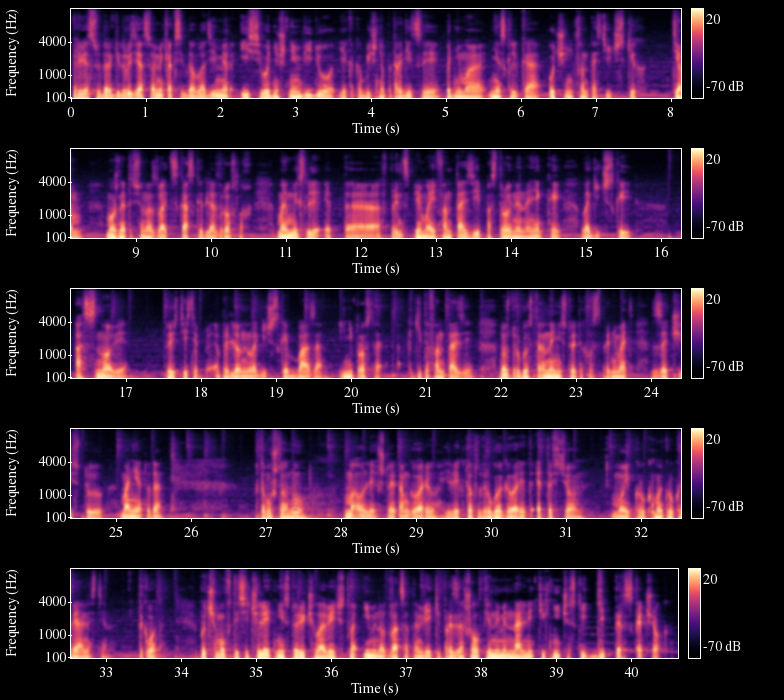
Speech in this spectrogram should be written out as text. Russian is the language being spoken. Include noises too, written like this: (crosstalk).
Приветствую, дорогие друзья, с вами, как всегда, Владимир, и в сегодняшнем видео я, как обычно, по традиции, поднимаю несколько очень фантастических тем. Можно это все назвать сказкой для взрослых. Мои мысли — это, в принципе, мои фантазии, построенные на некой логической основе. То есть есть определенная логическая база, и не просто какие-то фантазии. Но, с другой стороны, не стоит их воспринимать за чистую монету, да? Потому что, ну, Мало ли, что я там говорю, или кто-то другой говорит, это все мой круг, мой круг реальности. Так вот, почему в тысячелетней истории человечества именно в 20 веке произошел феноменальный технический гиперскачок?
